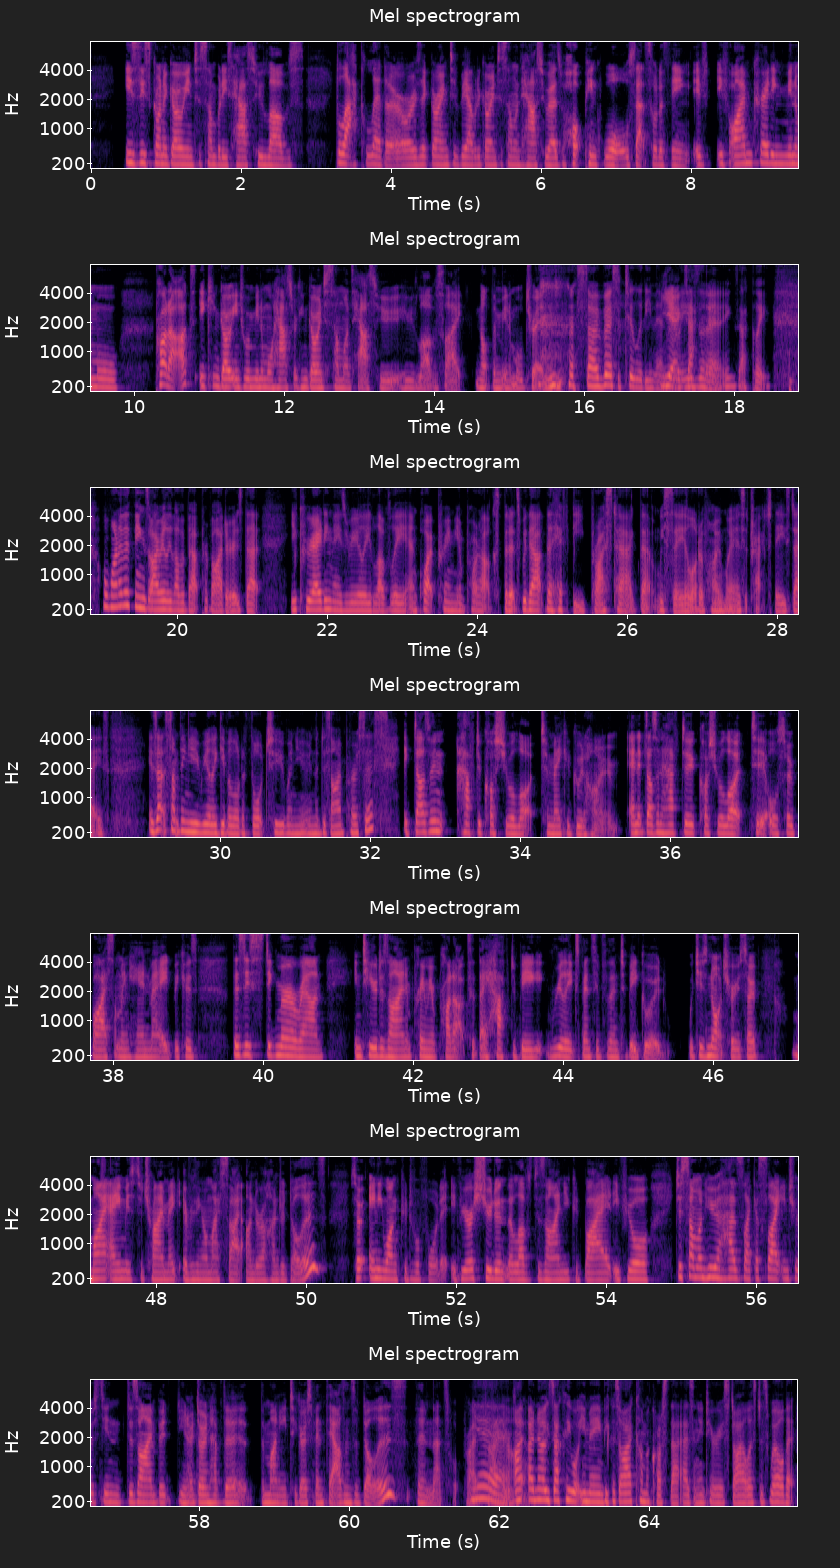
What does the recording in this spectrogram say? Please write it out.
is this going to go into somebody's house who loves black leather or is it going to be able to go into someone's house who has hot pink walls, that sort of thing? If, if I'm creating minimal products, it can go into a minimal house or it can go into someone's house who, who loves like not the minimal trend. so versatility then, Yeah, really, exactly. it? Exactly. Well, one of the things I really love about Provider is that you're creating these really lovely and quite premium products, but it's without the hefty price tag that we see a lot of homewares attract these days. Is that something you really give a lot of thought to when you're in the design process? it doesn't have to cost you a lot to make a good home. And it doesn't have to cost you a lot to also buy something handmade because there's this stigma around interior design and premium products that they have to be really expensive for them to be good, which is not true. So my aim is to try and make everything on my site under a hundred dollars. So anyone could afford it. If you're a student that loves design, you could buy it. If you're just someone who has like a slight interest in design, but you know, don't have the, the money to go spend thousands of dollars, then that's what Pride Friday Yeah. I, I know exactly what you mean because I come across that as an interior stylist as well. That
